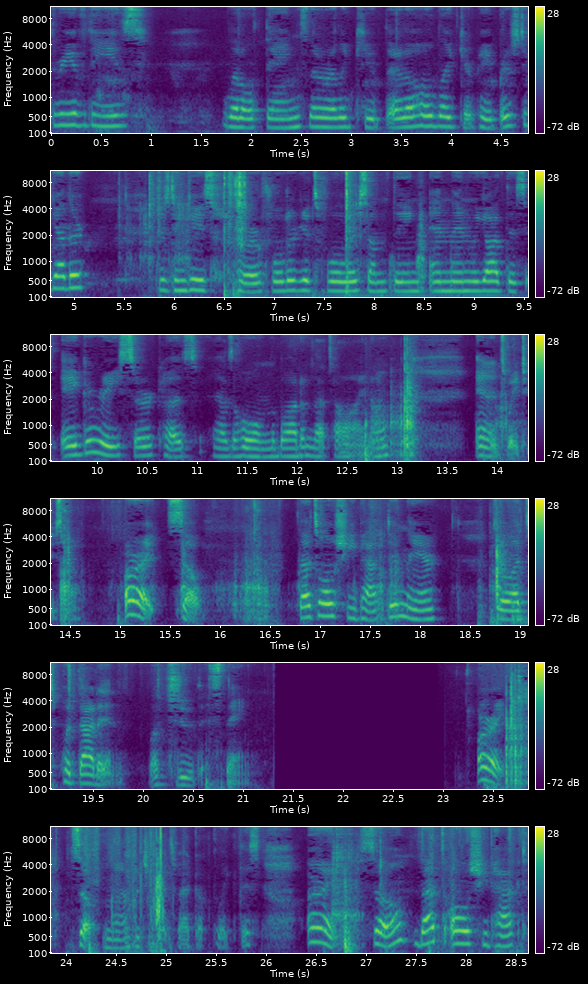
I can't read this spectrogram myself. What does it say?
three of these. little things. They're really cute. They're to hold like your papers together, just in case her folder gets full or something. And then we got this egg eraser because it has a hole in the bottom. That's how I know. And it's way too small. Alright, so that's all she packed in there. So let's put that in. Let's do this thing. Alright, so I'm gonna put you guys back up like this. Alright, so that's all she packed,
